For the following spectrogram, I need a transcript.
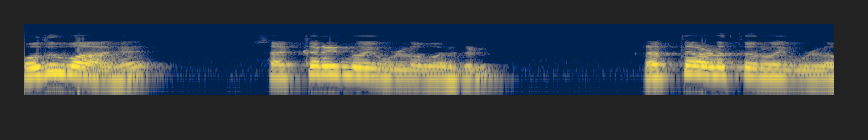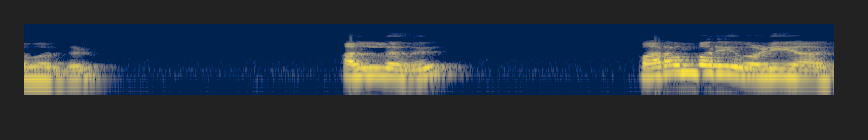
பொதுவாக சர்க்கரை நோய் உள்ளவர்கள் இரத்த அழுத்த நோய் உள்ளவர்கள் அல்லது பரம்பரை வழியாக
